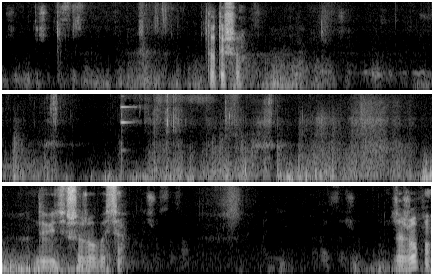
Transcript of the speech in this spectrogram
може бути, що це сезон. Та ти що? Дивіться, що робиться. За жопу.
